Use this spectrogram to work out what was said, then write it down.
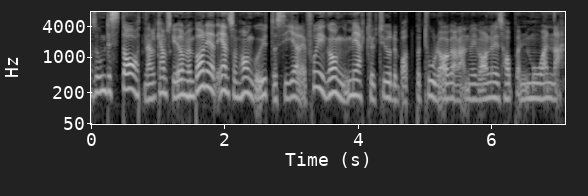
altså om det er staten eller hvem skal gjøre det, men bare det at en som han går ut og sier det, får i gang mer kulturdebatt på to dager enn vi vanligvis har på en måned.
